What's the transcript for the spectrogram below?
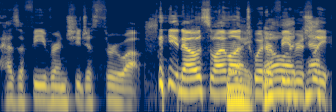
has a fever and she just threw up, you know, so I'm right. on Twitter no, feverishly,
